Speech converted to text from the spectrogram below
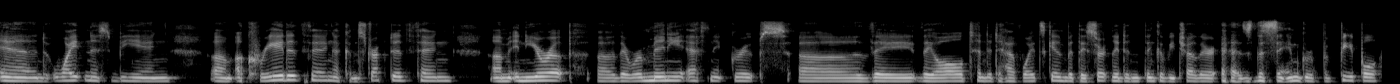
and whiteness being um, a created thing, a constructed thing. Um, in Europe, uh, there were many ethnic groups. Uh, they they all tended to have white skin, but they certainly didn't think of each other as the same group of people.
